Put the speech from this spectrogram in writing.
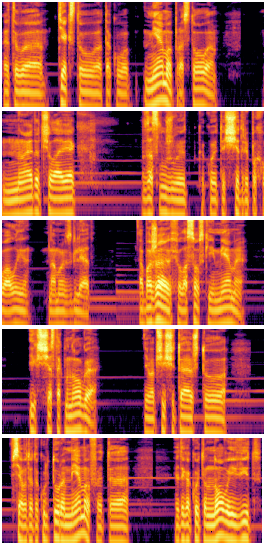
этого текстового такого мема простого, но этот человек заслуживает какой-то щедрой похвалы, на мой взгляд. Обожаю философские мемы. Их сейчас так много. Я вообще считаю, что вся вот эта культура мемов — это, это какой-то новый вид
